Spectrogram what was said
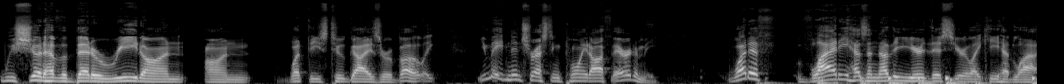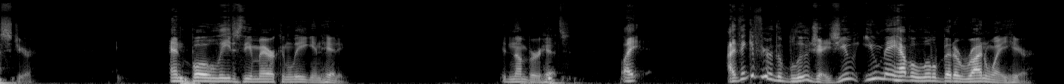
we should have a better read on on what these two guys are about. Like you made an interesting point off air to me. What if Vladdy has another year this year like he had last year, and Bo leads the American League in hitting, in number of hits? Like, I think if you're the Blue Jays, you you may have a little bit of runway here.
